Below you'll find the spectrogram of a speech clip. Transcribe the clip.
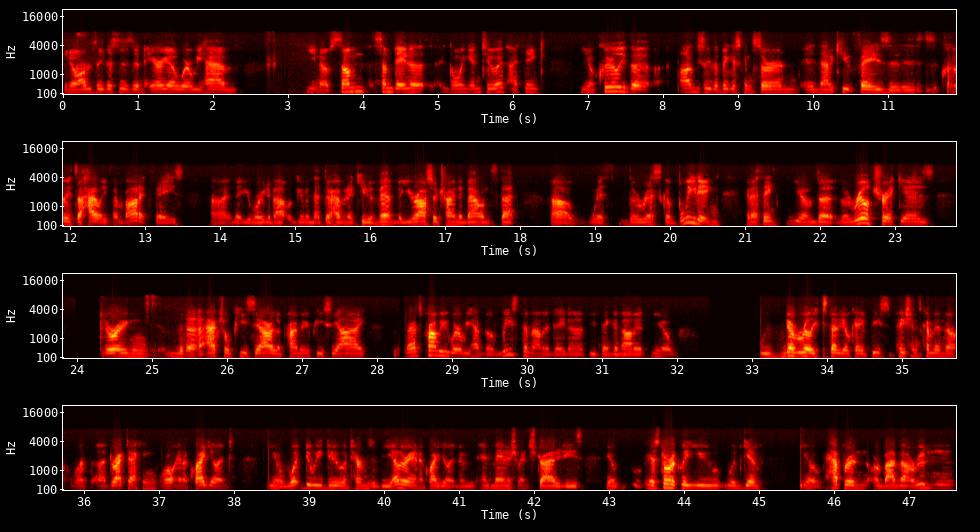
you know, obviously this is an area where we have you know some some data going into it. I think you know clearly the obviously the biggest concern in that acute phase is, is clearly it's a highly thrombotic phase uh, that you're worried about, given that they're having an acute event. But you're also trying to balance that uh, with the risk of bleeding. And I think you know the the real trick is during the actual PCI or the primary PCI. That's probably where we have the least amount of data. If you think about it, you know, we've never really studied okay if these patients come in uh, with a direct acting oral anticoagulant you know what do we do in terms of the other anticoagulant and, and management strategies you know historically you would give you know heparin or bivalirudin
